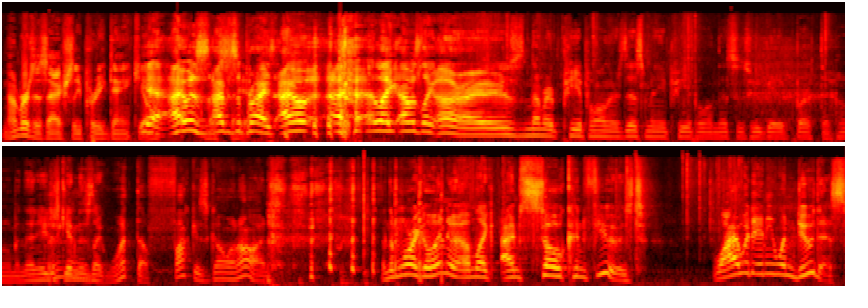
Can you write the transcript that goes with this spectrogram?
Numbers is actually pretty dank. Y'all. Yeah, I was. I'm surprised. I, I like. I was like, all right, there's a number of people, and there's this many people, and this is who gave birth to whom, and then you're just get into this like, what the fuck is going on? and the more I go into it, I'm like, I'm so confused. Why would anyone do this?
